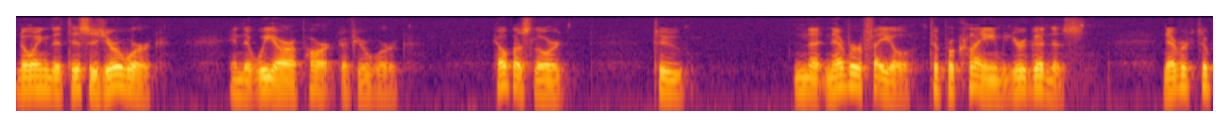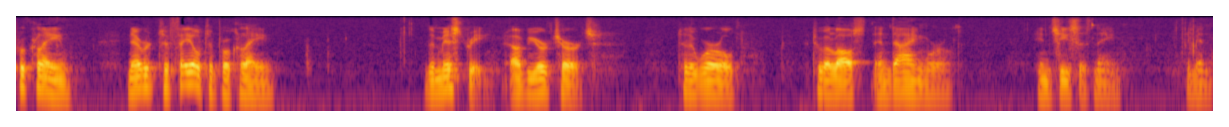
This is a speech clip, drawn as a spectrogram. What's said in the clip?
knowing that this is your work and that we are a part of your work. Help us, Lord, to n- never fail to proclaim your goodness, never to proclaim, never to fail to proclaim the mystery of your church to the world, to a lost and dying world. In Jesus' name, amen.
